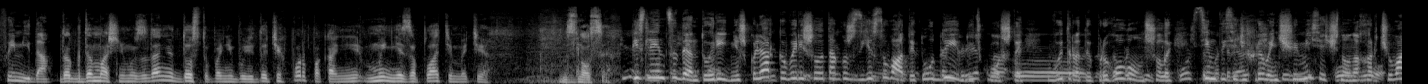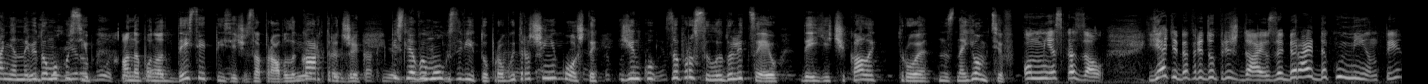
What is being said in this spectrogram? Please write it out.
«Феміда». До- К домашнему заданию доступа не будет до тех пор, пока не- мы не заплатим эти взносы. Після інциденту рідні школярки вирішили також з'ясувати, куди йдуть кошти. Витрати приголомшили. 7 тисяч гривень щомісячно на харчування невідомих осіб, а на понад 10 тисяч заправили картриджі. Після вимог звіту про витрачені кошти жінку запросили до ліцею, де її чекали троє незнайомців. Он мне сказал, я тебя предупреждаю, забирай документы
